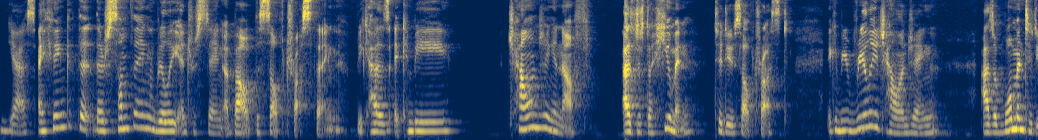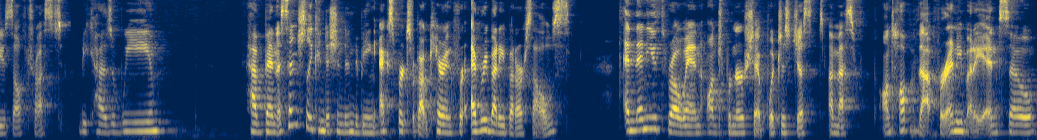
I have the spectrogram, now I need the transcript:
Yes, I think that there's something really interesting about the self trust thing because it can be challenging enough as just a human to do self trust. It can be really challenging as a woman to do self trust because we have been essentially conditioned into being experts about caring for everybody but ourselves. And then you throw in entrepreneurship, which is just a mess on top of that for anybody. And so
